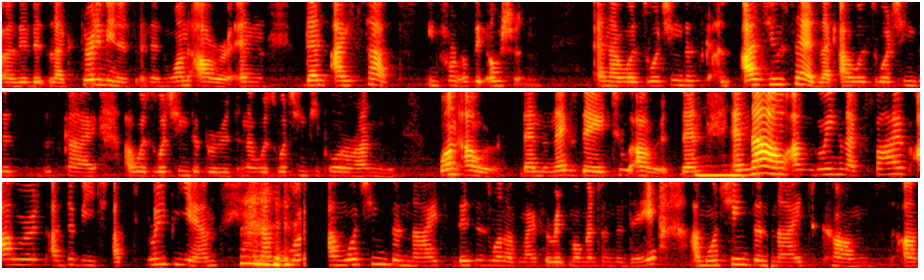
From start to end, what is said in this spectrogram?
a little bit like 30 minutes and then one hour and then I sat in front of the ocean and I was watching the sky. As you said, like I was watching this the sky, I was watching the birds, and I was watching people around me. One hour, then the next day two hours, then Mhm. and now I'm going like five hours at the beach at 3 p.m. and I'm I'm watching the night. This is one of my favorite moments on the day. I'm watching the night comes on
